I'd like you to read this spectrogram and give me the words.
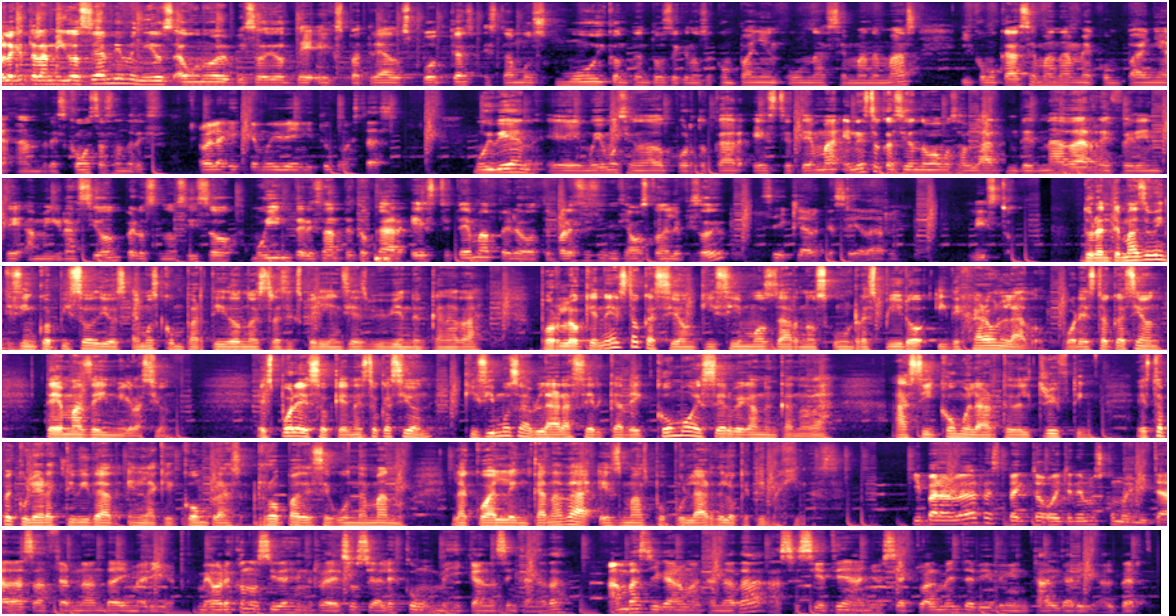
Hola, ¿qué tal amigos? Sean bienvenidos a un nuevo episodio de Expatriados Podcast. Estamos muy contentos de que nos acompañen una semana más y como cada semana me acompaña Andrés. ¿Cómo estás Andrés? Hola, Quique, muy bien. ¿Y tú cómo estás? Muy bien, eh, muy emocionado por tocar este tema. En esta ocasión no vamos a hablar de nada referente a migración, pero se nos hizo muy interesante tocar este tema. Pero ¿te parece si iniciamos con el episodio? Sí, claro que sí, a darle. Listo. Durante más de 25 episodios hemos compartido nuestras experiencias viviendo en Canadá, por lo que en esta ocasión quisimos darnos un respiro y dejar a un lado, por esta ocasión, temas de inmigración. Es por eso que en esta ocasión quisimos hablar acerca de cómo es ser vegano en Canadá, así como el arte del thrifting, esta peculiar actividad en la que compras ropa de segunda mano, la cual en Canadá es más popular de lo que te imaginas. Y para hablar al respecto, hoy tenemos como invitadas a Fernanda y María, mejores conocidas en redes sociales como Mexicanas en Canadá. Ambas llegaron a Canadá hace 7 años y actualmente viven en Calgary, Alberta.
